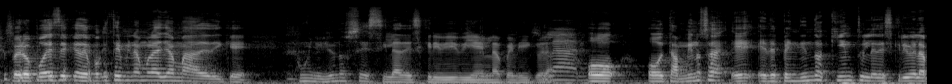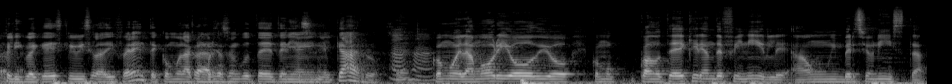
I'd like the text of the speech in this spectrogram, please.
Pero puede ser que después que terminamos la llamada, de que, puño, yo no sé si la describí bien la película. Claro. O o también, o sea, eh, eh, dependiendo a quién tú le describes la película, hay que describírsela diferente, como la conversación que ustedes tenían en el carro, como el amor y odio, como cuando ustedes querían definirle a un inversionista,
